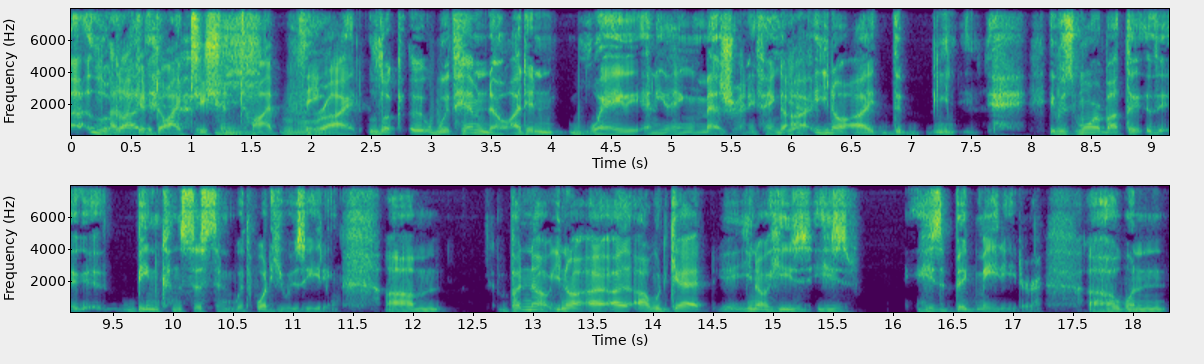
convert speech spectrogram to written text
Uh, look, like a I- dietitian type thing. Right. Look, uh, with him, no, I didn't weigh anything, measure anything. Yeah. Uh, you know, I the, it was more about the, the being consistent with what he was eating. Um, but no, you know, I, I, I would get, you know, he's he's he's a big meat eater. Uh, when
